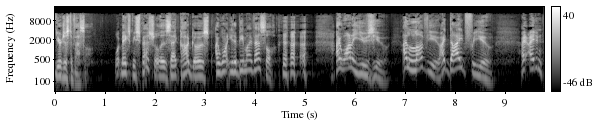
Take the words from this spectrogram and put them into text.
You're just a vessel. What makes me special is that God goes, I want you to be my vessel. I want to use you. I love you. I died for you. I, I, didn't,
